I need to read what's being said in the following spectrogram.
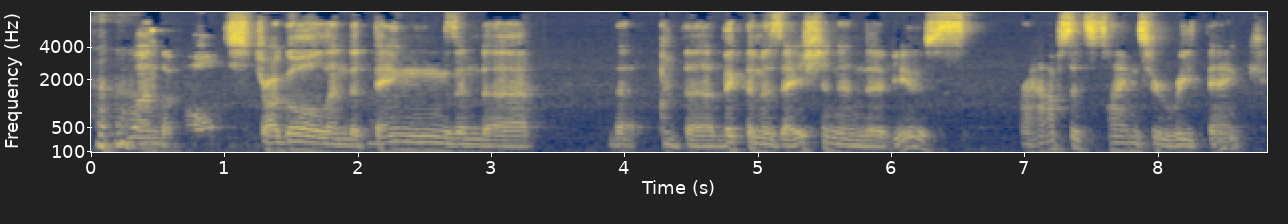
on the whole struggle and the things and the, the the victimization and the abuse, perhaps it's time to rethink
